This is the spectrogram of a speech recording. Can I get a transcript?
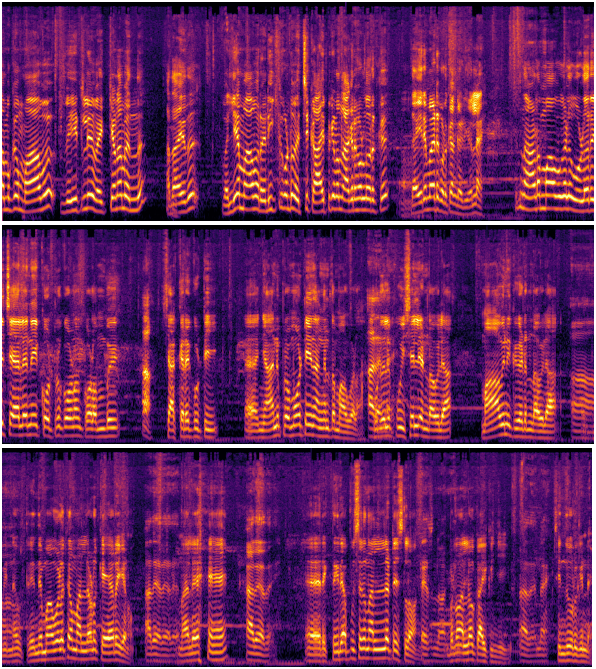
നമുക്ക് മാവ് വീട്ടിൽ വെക്കണമെന്ന് അതായത് വലിയ മാവ് റെഡിക്ക് കൊണ്ട് വെച്ച് കായ്പിക്കണം എന്ന് ആഗ്രഹമുള്ളവർക്ക് ധൈര്യമായിട്ട് കൊടുക്കാൻ കഴിയും അല്ലേ? നാടൻ മാവുകൾ ഉളറ് ചേലന് കൊട്ടുകോണം കുളമ്പ് ആ. ചക്കരക്കുട്ടി ഞാൻ പ്രൊമോട്ട് ചെയ്യുന്ന അങ്ങനത്തെ മാവുകളാണ് കൂടുതൽ പുശല്യം ഉണ്ടാവില്ല മാവിന് കേടുണ്ടാവില്ല. പിന്നെ ഉത്തരേന്ത്യൻ മാവുകളൊക്കെ നല്ലോണം കെയർ ചെയ്യണം. അതെ അതെ അതെ. എന്നാലേ അതെ അതെ. രക്തഗ്രാപ്പൂസൊക്കെ നല്ല ടേസ്റ്റിലാണ്. ഇവിടെ നല്ല കായ്ക്കും ചെയ്യും. അതെ അല്ലേ? സിന്ധുദുർഗിന്റെ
